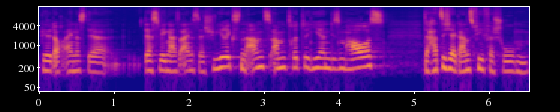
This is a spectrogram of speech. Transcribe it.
gilt auch eines der, deswegen als eines der schwierigsten Amtsamtritte hier in diesem Haus. Da hat sich ja ganz viel verschoben.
